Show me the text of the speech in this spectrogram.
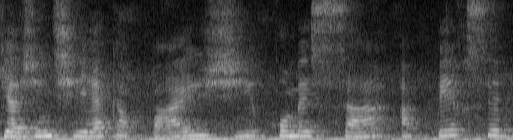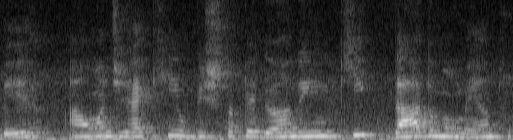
que a gente é capaz de começar a perceber aonde é que o bicho está pegando e em que dado momento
